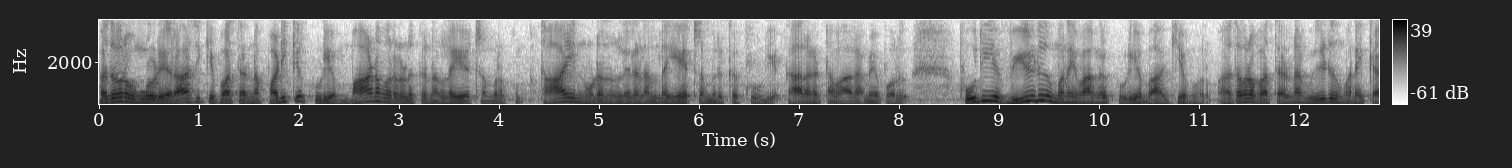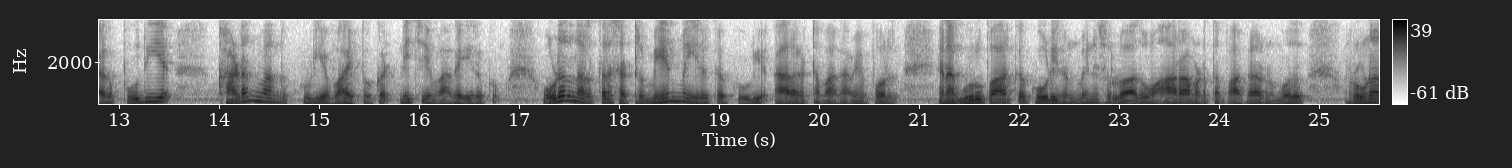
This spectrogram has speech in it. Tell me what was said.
அதோட உங்களுடைய ராசிக்கு பார்த்தோன்னா படிக்கக்கூடிய மாணவர்களுக்கு நல்ல ஏற்றம் இருக்கும். தாயின் உடல்நிலையில் நல்ல ஏற்றம் இருக்கக்கூடிய காலகட்டமாக அமைய போகிறது புதிய வீடு மனை வாங்கக்கூடிய பாக்கியம் வரும். அதை தவிர பார்த்தோன்னா வீடு மனைக்காக புதிய கடன் வாங்கக்கூடிய வாய்ப்புகள் நிச்சயமாக இருக்கும். உடல் நலத்தில் சற்று மேன்மை இருக்கக்கூடிய காலகட்டமாக அமையப்போகிறது ஏன்னா குரு பார்க்க கூடி நன்மைன்னு சொல்லுவோம் அதுவும் ஆறாம் இடத்தை பார்க்கறனும் போது ருண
